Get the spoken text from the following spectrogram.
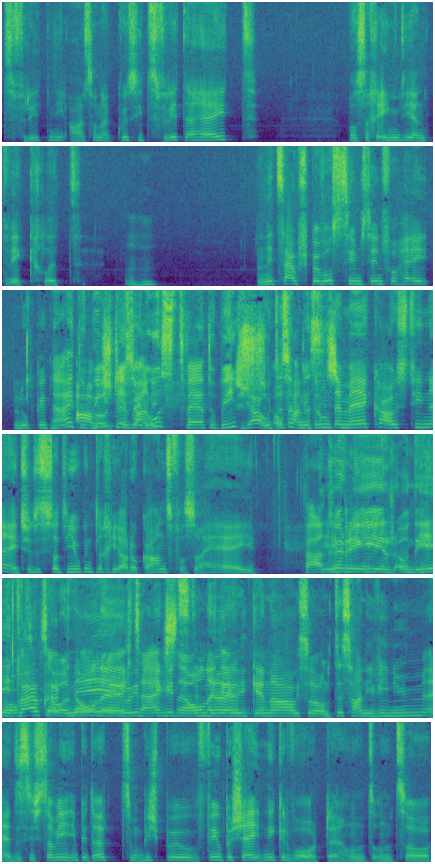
zufriedene Art, so eine gewisse Zufriedenheit, die sich irgendwie entwickelt. Mhm. Nicht selbstbewusst im Sinne von, hey, schau Nein, du bist dir bewusst, ich, wer du bist. Ja, und das habe ich darum mehr als Teenager. Das ist so die jugendliche Arroganz von so, hey, Welt gehört mir und ich die Welt gehört mir, ich zeige es allen. Genau, so. Und das habe ich wie nicht mehr. Das ist so wie, ich bin dort zum Beispiel viel bescheidener geworden und, und so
